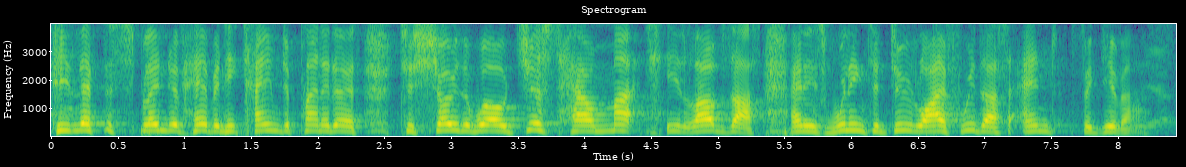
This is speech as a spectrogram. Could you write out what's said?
He left the splendor of heaven. He came to planet Earth to show the world just how much he loves us and is willing to do life with us and forgive us.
